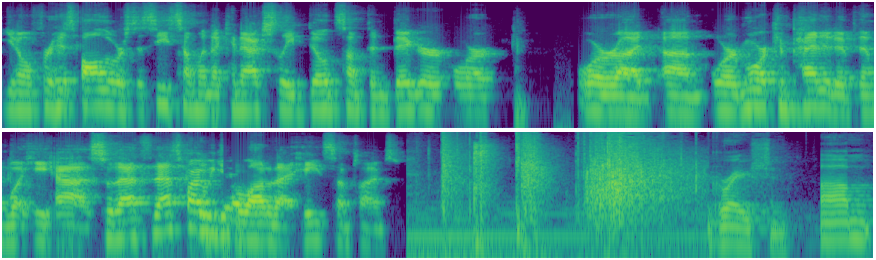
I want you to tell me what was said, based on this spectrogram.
you know for his followers to see someone that can actually build something bigger or or uh, um, or more competitive than what he has. So that's that's why we get a lot of that hate sometimes. Um,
